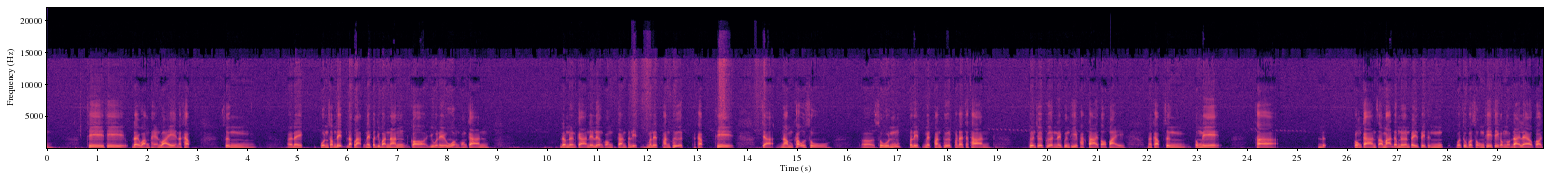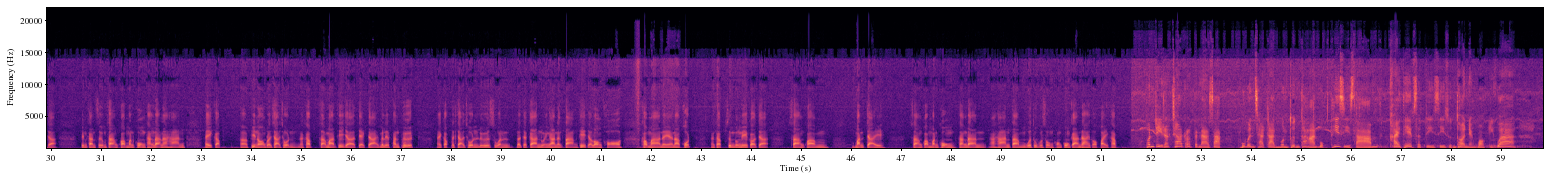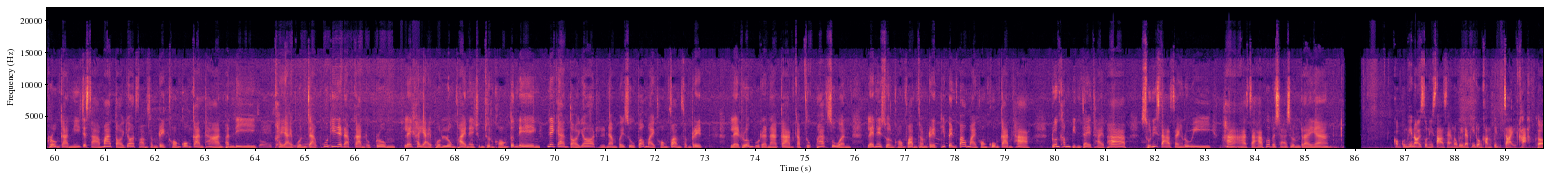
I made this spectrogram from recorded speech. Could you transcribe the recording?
ที่ที่ได้วางแผนไว้นะครับ ซึ่งในผลสำลิดหลัก ๆ ในปัจจุบันนั้นก็อยู่ในร่วงของการ ดำเนินการในเรื่องของการผลิตเมล็ดพันธุ์พืชนะครับที่จะนำเข้าสู่ศูนย์ผลิตเม็ดพันธุ์พืชพระราชทาน เพื่อนช่วยเพื่อนในพื้นที่ภาคใต้ต่อไปนะครับ ซึ่งตรงนี้ถ้าโครงการสามารถดำเนินไปไปถึงวัตถุประสงค์ที่ที่กำหนดได้แล้ว ก็จะเป็นการเสริมสร้างความมั่นคงทางด้านอาหารให้กับพี่น้องประชาชนนะครับ สามารถที่จะแจกจ่ายเมล็ดพันธุ์พืช ให้กับประชาชนหรือส่วนราชการหน่วยงานต่างๆ ที่จะร้องขอเข้ามาในอนาคตนะครับ ซึ่งตรงนี้ก็จะสร้างความมั่นใจ สร้างความมั่นคงทางด้านอาหารตามวัตถุประสงค์ของโครงการได้ต่อไปครับพลตรีรักชาติรัตนาศักดิ์ผู้บัญชาการมณฑลทหารบกที่ 43 ค่ายเทพสตรีศรีสุนทรยังบอกอีกว่า ครงการนี้จะสามารถต่อยอดความสำเร็จของโครงการทหารพันธุ์ดี ขยายผลจากผู้ที่ได้รับการอบรม และขยายผลลงภายในชุมชนของตนเอง ในการต่อยอดหรือนำไปสู่เป้าหมายของความสำเร็จ และร่วมบูรณาการกับทุกภาคส่วน และในส่วนของความสำเร็จที่เป็นเป้าหมายของโครงการค่ะด้วงคำปิ่นใจถ่ายภาพ สุนิสาแสงระวีห้าอาสาเพื่อประชาชนรายงานขอบคุณพี่น้อยสุนิสาแสงระวีและพี่ดวงคำปิ่นใจค่ะครับ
